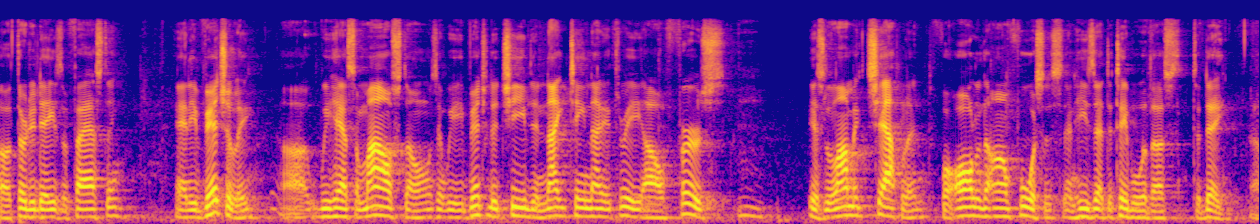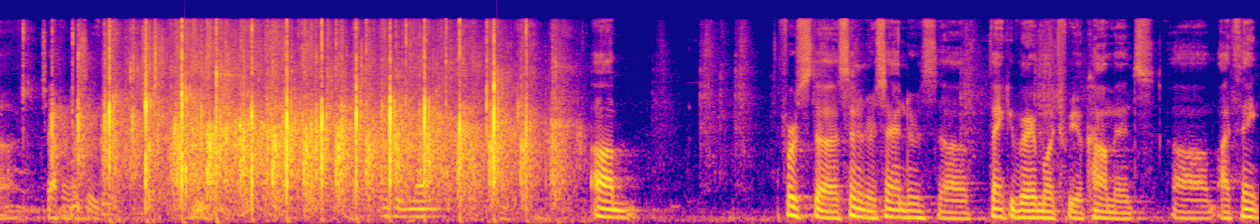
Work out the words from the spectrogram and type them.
uh, 30 days of fasting. And eventually, uh, we had some milestones, and we eventually achieved in 1993 our first Islamic chaplain for all of the armed forces, and he's at the table with us today, uh, Chaplain ma'am. Um, First, uh, Senator Sanders, uh, thank you very much for your comments. Um, I think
